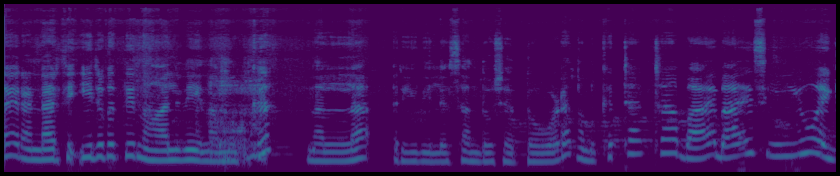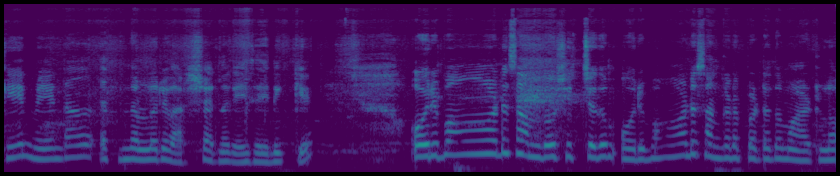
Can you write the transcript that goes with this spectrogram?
രണ്ടായിരത്തി ഇരുപത്തി നാലിനെ നമുക്ക് നല്ല രീതിയിൽ സന്തോഷത്തോടെ നമുക്ക് tata bye bye see you again വേണ്ട എന്നുള്ളൊരു വർഷമായിരുന്നു ഗൈസ് എനിക്ക്. ഒരുപാട് സന്തോഷിച്ചതും ഒരുപാട് സങ്കടപ്പെട്ടതുമായിട്ടുള്ള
